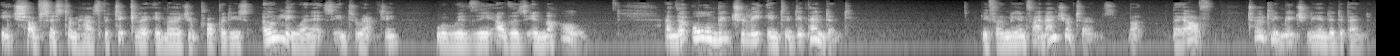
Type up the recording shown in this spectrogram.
Each subsystem has particular emergent properties only when it's interacting with the others in the whole. And they're all mutually interdependent, if only in financial terms, but they are totally mutually interdependent.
